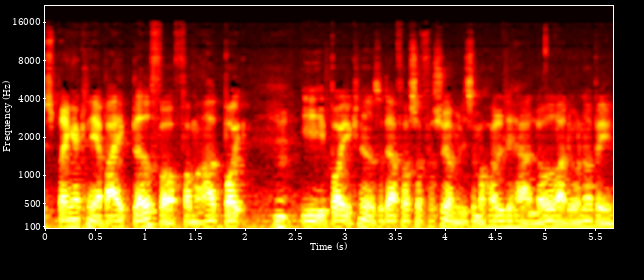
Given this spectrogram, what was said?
springerknæ er bare ikke glad for for meget bøj mm. i bøj i knæet, så derfor så forsøger man ligesom at holde det her lodrette underben.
